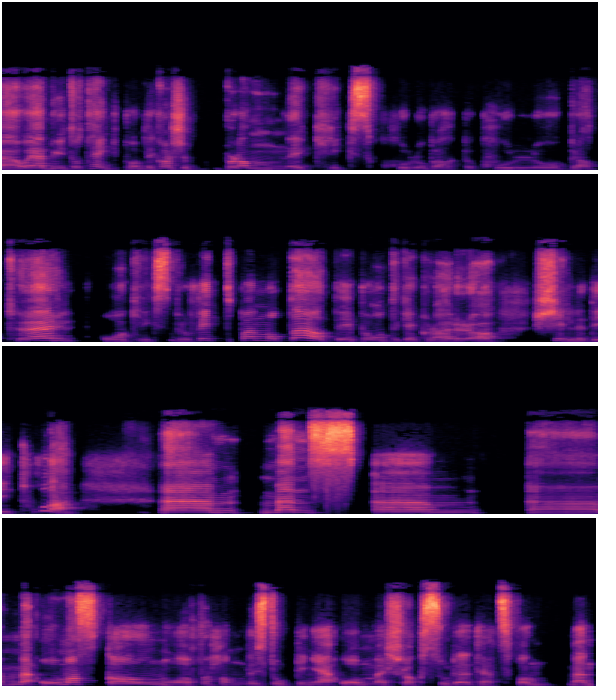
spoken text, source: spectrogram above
og jeg begynte å tenke på om de kanskje blander krigskollaboratør og krigsprofitt på en måte. At de på en måte ikke klarer å skille de to. da. Um, mens um, um, Og man skal nå forhandle i Stortinget om et slags solidaritetsfond. Men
